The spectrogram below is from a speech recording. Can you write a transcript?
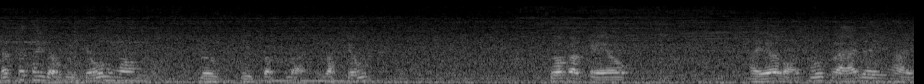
rất thích thái độ của chú mong được dịp gặp lại gặp chú cho và kẹo. Thầy ơi bỏ thuốc lá đi thầy.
